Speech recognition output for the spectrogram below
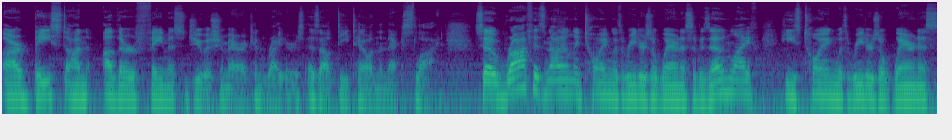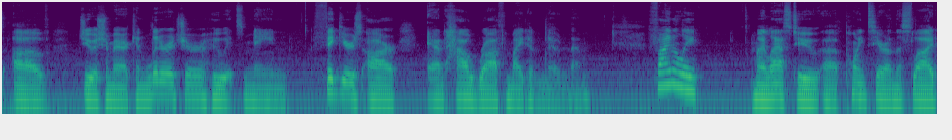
are based on other famous Jewish American writers, as I'll detail in the next slide. So Roth is not only toying with readers' awareness of his own life, he's toying with readers' awareness of Jewish American literature, who its main figures are, and how Roth might have known them. Finally, my last two uh, points here on the slide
